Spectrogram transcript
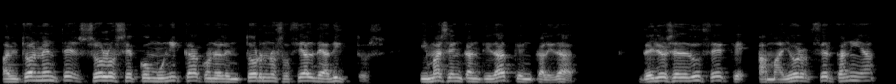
habitualmente solo se comunica con el entorno social de adictos y más en cantidad que en calidad. De ello se deduce que a mayor cercanía,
